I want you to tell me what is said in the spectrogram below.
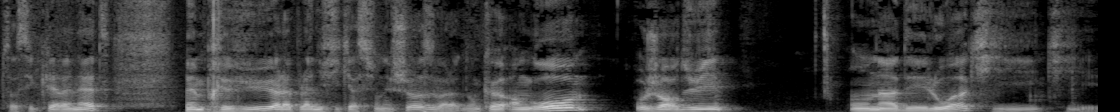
Ça, c'est clair et net imprévu, à la planification des choses. Voilà. Donc, euh, en gros, aujourd'hui, on a des lois qui, qui,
